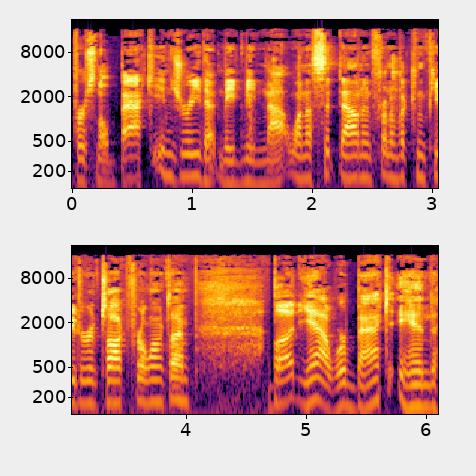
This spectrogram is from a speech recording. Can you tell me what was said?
personal back injury that made me not want to sit down in front of a computer and talk for a long time. But yeah, we're back, and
